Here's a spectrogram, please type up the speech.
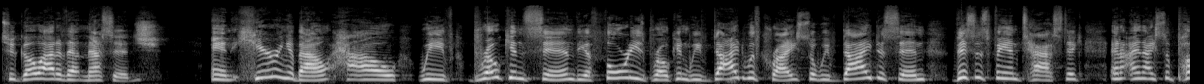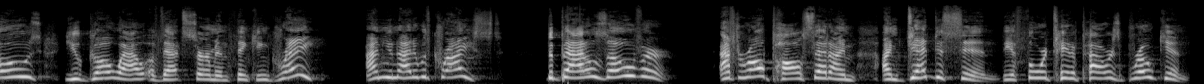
to go out of that message and hearing about how we've broken sin, the authority's broken, we've died with Christ, so we've died to sin. This is fantastic. And, and I suppose you go out of that sermon thinking, great, I'm united with Christ. The battle's over. After all, Paul said, I'm, I'm dead to sin. The authoritative power is broken.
